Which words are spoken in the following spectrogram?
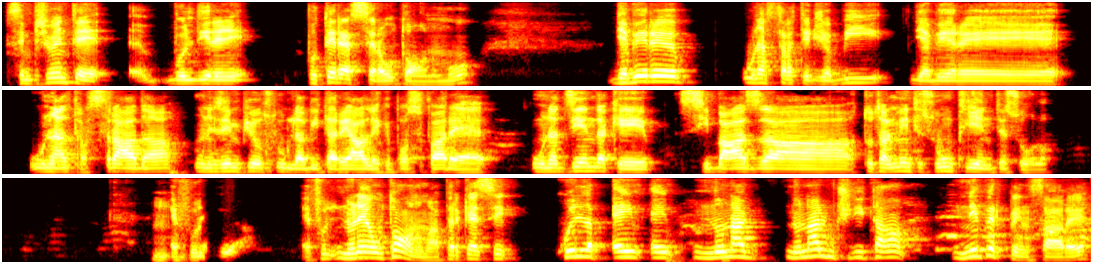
semplicemente eh, vuol dire poter essere autonomo, di avere una strategia B, di avere un'altra strada. Un esempio sulla vita reale che posso fare è un'azienda che si basa totalmente su un cliente solo. Mm. È follia. È fo- non è autonoma perché se quella è, è, non, ha, non, ha, lucidità né per pensare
